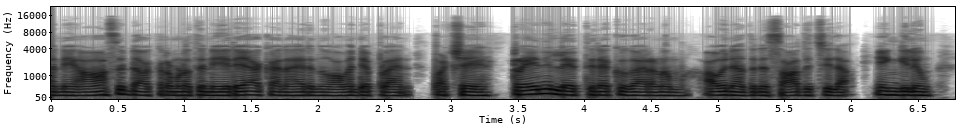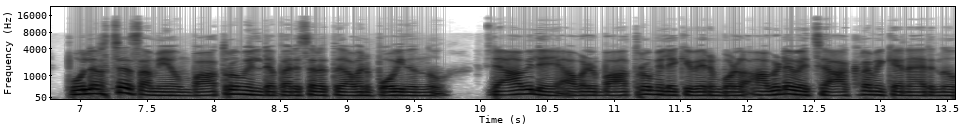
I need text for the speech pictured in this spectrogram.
തന്നെ ആസിഡ് ആക്രമണത്തിന് ഇരയാക്കാനായിരുന്നു അവന്റെ പ്ലാൻ. പക്ഷേ ട്രെയിനിലെ തിരക്ക് കാരണം അവന് അതിന് സാധിച്ചില്ല. എങ്കിലും പുലർച്ചെ സമയം ബാത്റൂമിന്റെ പരിസരത്ത് അവൻ പോയി നിന്നു. രാവിലെ അവൾ ബാത്റൂമിലേക്ക് വരുമ്പോൾ അവിടെ വെച്ച് ആക്രമിക്കാനായിരുന്നു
